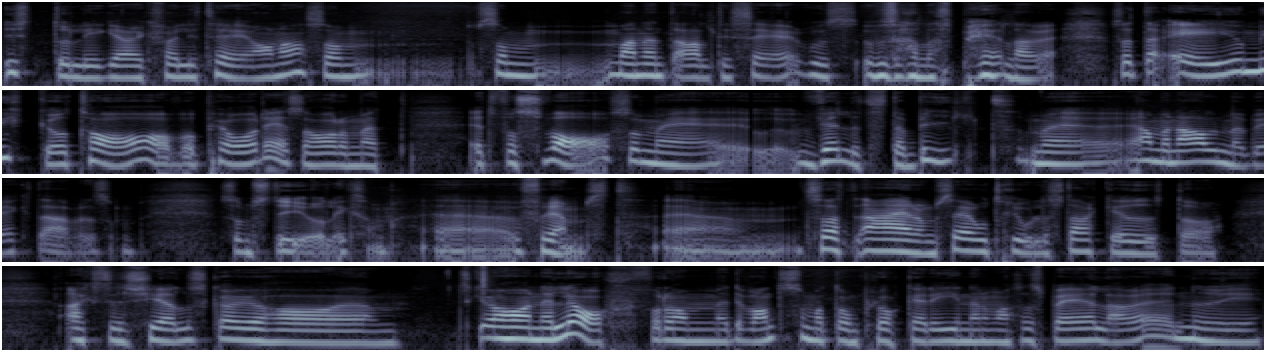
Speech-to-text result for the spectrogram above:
ytterligare kvaliteterna som, som man inte alltid ser hos, hos alla spelare. Så att det är ju mycket att ta av och på det så har de ett, ett försvar som är väldigt stabilt med, ja men Almebäck där väl som, som styr liksom eh, främst. Eh, så att nej de ser otroligt starka ut och Axel Kjell ska ju ha eh, ska jag ha en eloge för dem. Det var inte som att de plockade in en massa spelare nu i,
